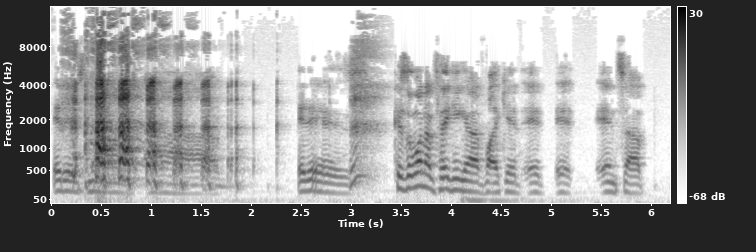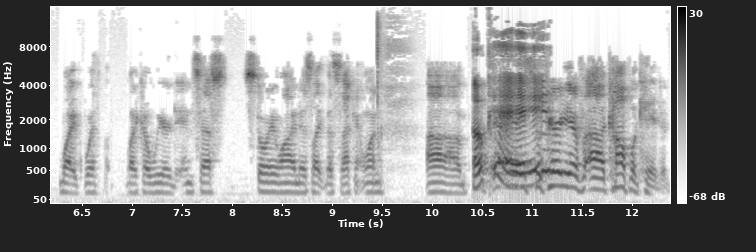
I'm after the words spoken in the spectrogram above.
It is not. Um, it is because the one I'm thinking of, like it, it, it ends up like with like a weird incest storyline is like the second one. Um, Okay. It's the parody of uh, "Complicated."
